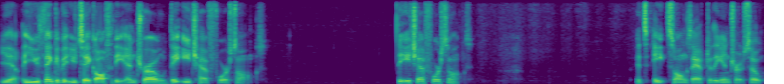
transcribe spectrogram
Yeah, you think of it, you take off the intro, they each have four songs. They each have four songs. It's eight songs after the intro. So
